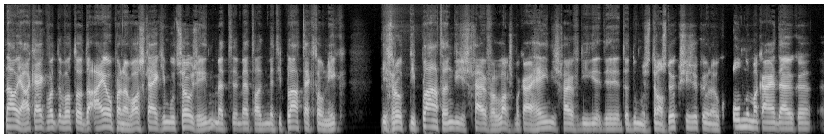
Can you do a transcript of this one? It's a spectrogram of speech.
Nou ja, kijk, wat, wat de eye-opener was, kijk, je moet zo zien, met, met, met die plaattectoniek. Die, groot, die platen die schuiven langs elkaar heen, die schuiven, die, die- dat noemen ze transductie. Ze kunnen ook onder elkaar duiken. Eh,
